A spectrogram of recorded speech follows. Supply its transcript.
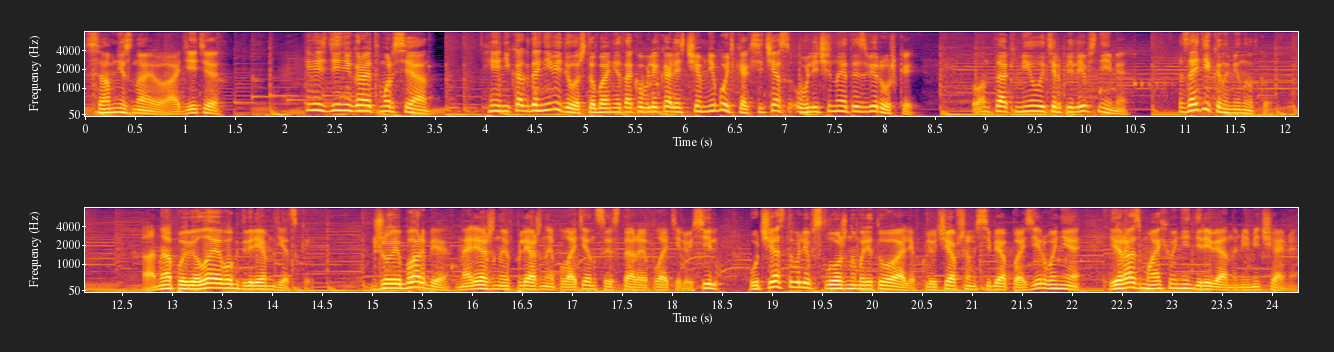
«Сам не знаю, а дети...» «Весь день играют в марсиан. Я никогда не видела, чтобы они так увлекались чем-нибудь, как сейчас увлечены этой зверушкой. Он так мил и терпелив с ними. Зайди-ка на минутку». Она повела его к дверям детской. Джо и Барби, наряженные в пляжное полотенце и старое платье Люсиль, участвовали в сложном ритуале, включавшем в себя позирование и размахивание деревянными мечами.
